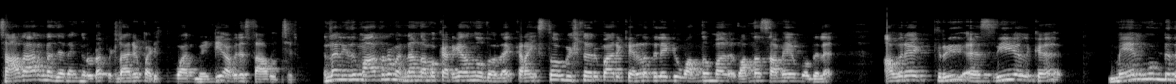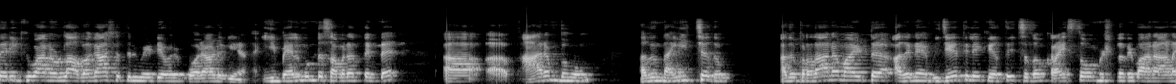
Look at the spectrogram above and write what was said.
സാധാരണ ജനങ്ങളുടെ പിള്ളേരെ പഠിക്കുവാൻ വേണ്ടി അവർ സ്ഥാപിച്ചിരുന്നു. എന്നാൽ ഇത് മാത്രമല്ല നമുക്കറിയാവുന്നതുപോലെ ക്രൈസ്തവ മിഷണറിമാർ കേരളത്തിലേക്ക് വന്ന വന്ന സമയം മുതൽ അവരെ സ്ത്രീകൾക്ക് മേൽമുണ്ട് ധരിക്കുവാനുള്ള അവകാശത്തിന് വേണ്ടി അവർ പോരാടുകയാണ്. ഈ മേൽമുണ്ട് സമരത്തിന്റെ ആരംഭവും അത് നയിച്ചതും അത് പ്രധാനമായിട്ട് അതിനെ വിജയത്തിലേക്ക് എത്തിച്ചതും ക്രൈസ്തവ മിഷണറിമാരാണ്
